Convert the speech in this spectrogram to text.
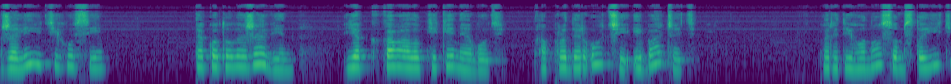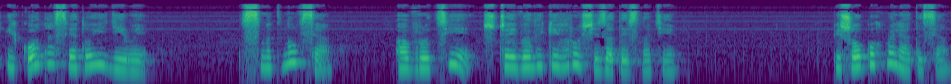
жаліють їх усі. Так ото лежав він, як кавалок який-небудь, а продер очі і бачить. Перед його носом стоїть ікона Святої Діви. Смикнувся а в руці ще й великі гроші затиснуті. Пішов похмелятися.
